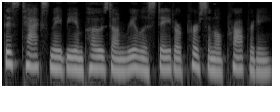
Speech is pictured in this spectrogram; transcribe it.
This tax may be imposed on real estate or personal property.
